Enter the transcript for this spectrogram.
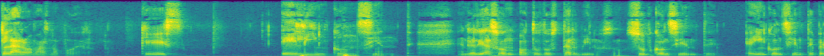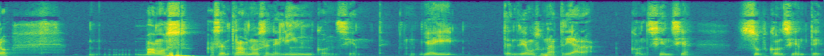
claro a más no poder, que es el inconsciente. En realidad son otros dos términos, subconsciente e inconsciente, pero vamos a centrarnos en el inconsciente. Y ahí tendríamos una triada, conciencia, subconsciente,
